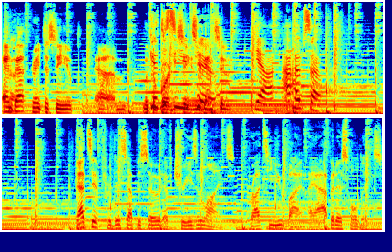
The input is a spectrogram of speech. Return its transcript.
and yeah. Beth, great to see you. Um, looking Good forward to, see to seeing you, again soon. Yeah, I hope so. That's it for this episode of Trees and Lines, brought to you by Iapetus Holdings.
